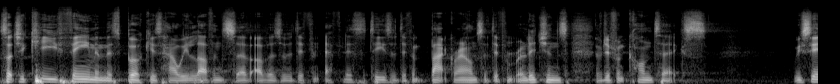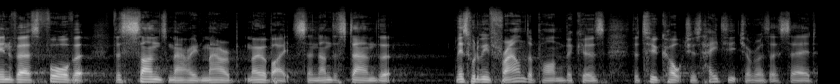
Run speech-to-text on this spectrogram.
Such a key theme in this book is how we love and serve others of different ethnicities, of different backgrounds, of different religions, of different contexts. We see in verse 4 that the sons married Moabites and understand that this would have been frowned upon because the two cultures hated each other, as I said.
